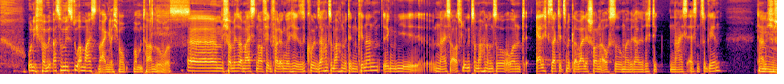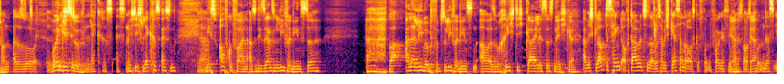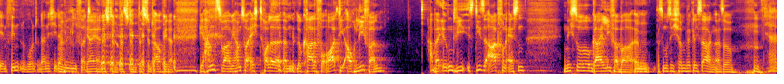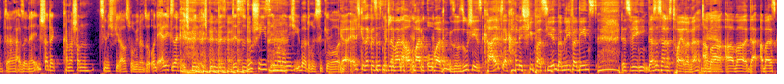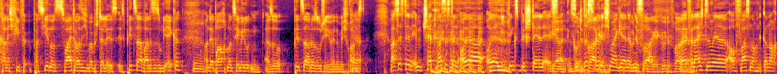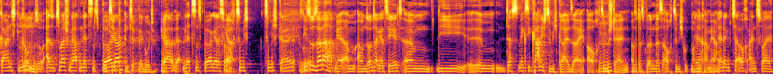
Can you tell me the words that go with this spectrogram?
Und ich vermi was vermisst du am meisten eigentlich mo- momentan sowas? Ähm, ich vermisse am meisten auf jeden Fall irgendwelche coolen Sachen zu machen mit den Kindern, irgendwie nice Ausflüge zu machen und so. Und ehrlich gesagt jetzt mittlerweile schon auch so mal wieder richtig nice essen zu gehen. Da habe ich schon, also so Mm. Wohin richtig gehst du? leckeres Essen. Richtig leckeres Essen. Ja. Mir ist aufgefallen, also diese ganzen Lieferdienste, bei aller Liebe für- zu Lieferdiensten, aber so richtig geil ist das nicht, gell? Aber ich glaube, das hängt auch damit zusammen, das habe ich gestern rausgefunden, vorgestern Ja, habe ich es ja. rausgefunden, dass ihr in Finden wohnt und da nicht jeder hinliefert. Ja, ja, das stimmt, das stimmt, das stimmt auch wieder. Wir haben zwar, wir haben zwar echt tolle ähm, Lokale vor Ort, die auch liefern, aber irgendwie ist diese Art von Essen nicht so geil lieferbar. Ähm, Das muss ich schon wirklich sagen. Also. Ja, da, also in der Innenstadt, da kann man schon ziemlich viel ausprobieren und so. Und ehrlich gesagt, ich bin, ich bin des, des Sushis immer noch nicht überdrüssig geworden. Ja, ehrlich gesagt, das ist mittlerweile auch mein Oberding. So, Sushi ist kalt, da kann nicht viel passieren beim Lieferdienst. Deswegen, das ist halt das Teure, ne? Aber, Ja. aber, da, aber das kann nicht viel passieren. Und das Zweite, was ich immer bestelle, ist, ist Pizza, weil es ist um die Ecke Mhm. und der braucht nur 10 Minuten. Also Pizza oder Sushi, wenn du mich Ja. fragst. Was ist denn im Chat, was ist denn euer, euer Lieblingsbestellessen? Ja, gute das Frage. würde ich mal gerne Gute wissen. Frage, gute Frage. Vielleicht sind wir ja auf was noch, noch gar nicht gekommen. So. Also zum Beispiel, wir hatten letztens Burger. Tipp, ein Tipp wäre gut. Ja, wir hatten letztens Burger, das war Ja. auch ziemlich, ziemlich geil. So. Die Susanne hat mir am, am Sonntag erzählt, ähm, die, ähm, dass Mexikanisch ziemlich geil sei, auch zu bestellen. Also, dass man das auch ziemlich gut machen Mhm. ja. kann, ja. ja, da gibt es ja auch ein, zwei,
